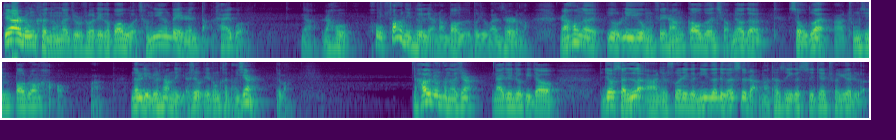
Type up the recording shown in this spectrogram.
第二种可能呢，就是说这个包裹曾经被人打开过，啊，然后。后放进去两张报纸不就完事儿了吗？然后呢，又利用非常高端巧妙的手段啊，重新包装好啊。那理论上呢，也是有这种可能性，对吧？还有一种可能性，那这就比较比较神了啊。就说这个尼格德市长啊，他是一个时间穿越者，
